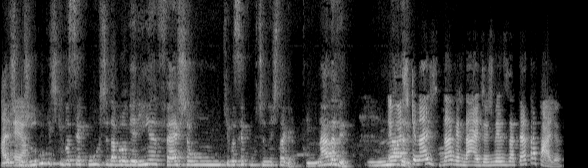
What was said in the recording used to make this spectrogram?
As, é. Os looks que você curte da blogueirinha fecham o que você curte no Instagram. Tem nada a ver. Nada Eu acho que, na, na verdade, às vezes até atrapalha.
